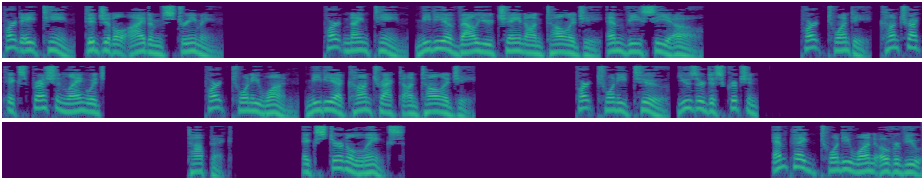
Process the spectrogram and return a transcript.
Part 18, Digital Item Streaming. Part 19, Media Value Chain Ontology MVCO. Part 20, Contract Expression Language Part 21, Media Contract Ontology. Part 22, User Description. Topic. External links. MPEG 21 Overview.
